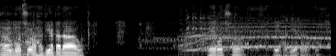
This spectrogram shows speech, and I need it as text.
দাও বৎস হাদিয়াটা দাও। হে বছর এই হাদিয়াটা রাখো।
